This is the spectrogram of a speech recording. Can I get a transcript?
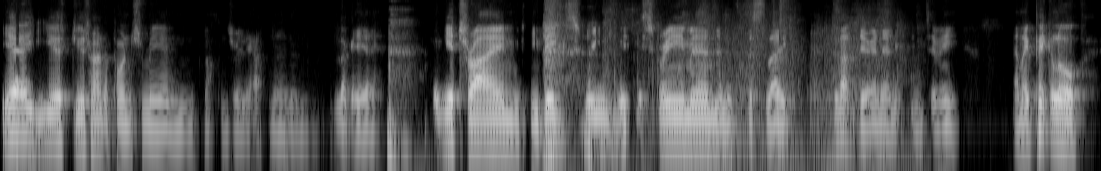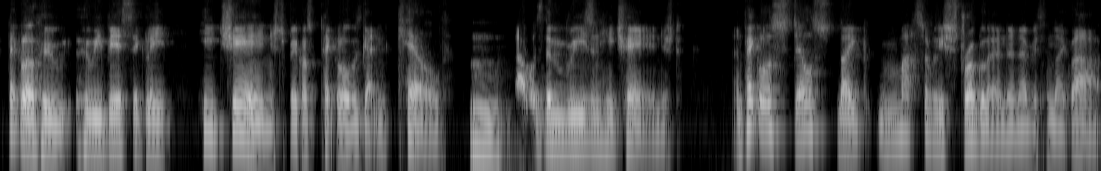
yeah, you're you're trying to punch me and nothing's really happening. And look at you. You're trying with your big scream, with your screaming, and it's just like you're not doing anything to me. And like Piccolo, Piccolo, who who he basically he changed because Piccolo was getting killed. Mm. That was the reason he changed. And Piccolo's still like massively struggling and everything like that.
